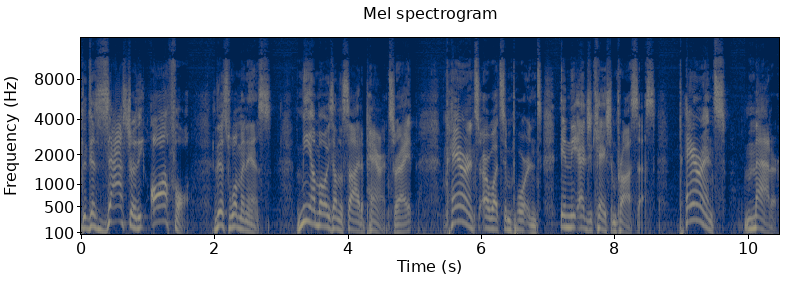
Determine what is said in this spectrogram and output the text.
the disaster, the awful this woman is. Me, I'm always on the side of parents, right? Parents are what's important in the education process. Parents matter.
